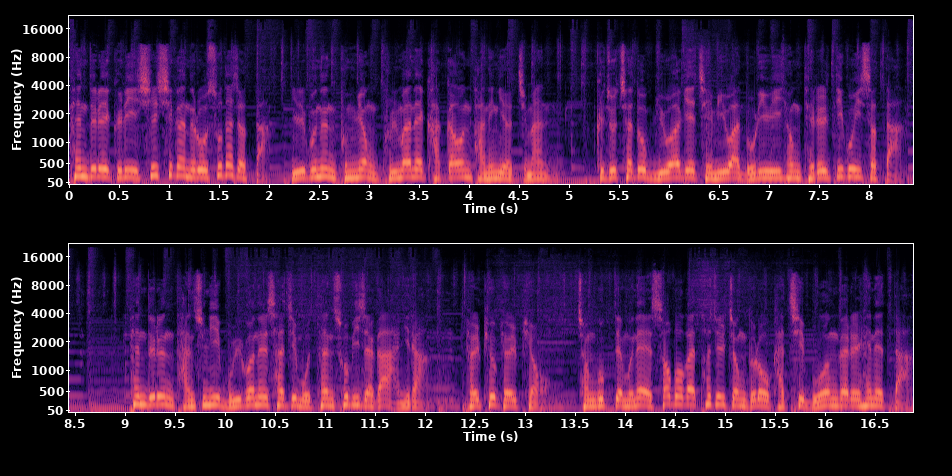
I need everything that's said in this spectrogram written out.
팬들의 글이 실시간으로 쏟아졌다. 일부는 분명 불만에 가까운 반응이었지만 그조차도 묘하게 재미와 놀이의 형태를 띠고 있었다. 팬들은 단순히 물건을 사지 못한 소비자가 아니라 별표 별표 전국 때문에 서버가 터질 정도로 같이 무언가를 해냈다.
